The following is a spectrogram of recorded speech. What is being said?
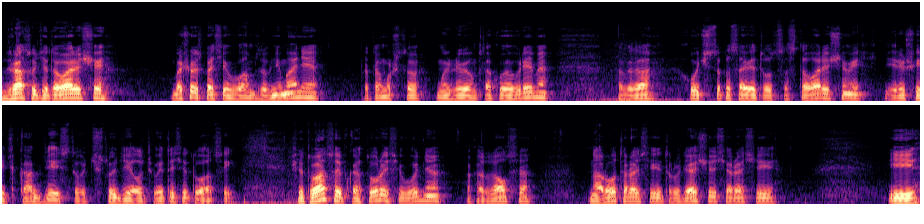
Здравствуйте, товарищи! Большое спасибо вам за внимание, потому что мы живем в такое время, когда хочется посоветоваться с товарищами и решить, как действовать, что делать в этой ситуации. Ситуации, в которой сегодня оказался народ России, трудящаяся России, и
